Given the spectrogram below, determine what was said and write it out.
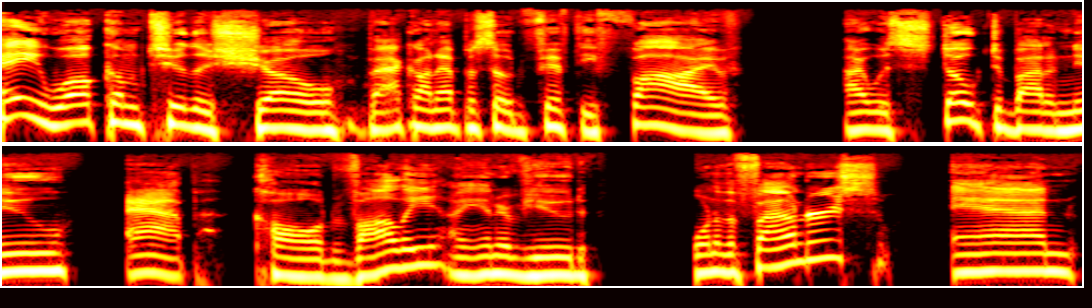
Hey, welcome to the show. Back on episode 55, I was stoked about a new app called Volley. I interviewed one of the founders and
